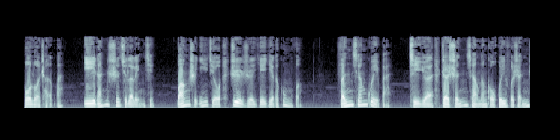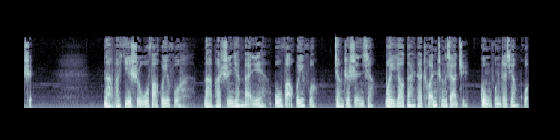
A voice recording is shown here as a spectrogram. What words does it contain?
不落尘埃，已然失去了灵性。王氏依旧日日夜夜的供奉、焚香跪拜，祈愿这神像能够恢复神识。哪怕一时无法恢复，哪怕十年百年无法恢复。将这神像，我也要代代传承下去，供奉着香火，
